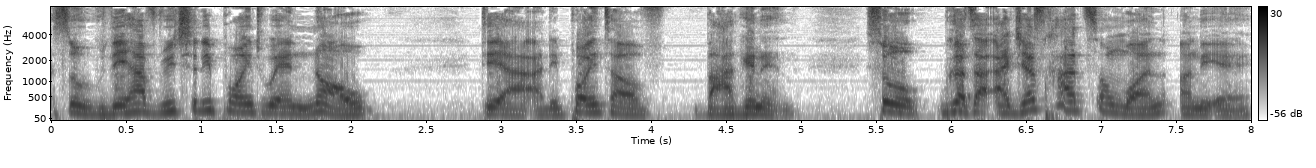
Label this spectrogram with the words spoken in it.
so they have reached the point where now they are at the point of bargaining. So because I, I just had someone on the air,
